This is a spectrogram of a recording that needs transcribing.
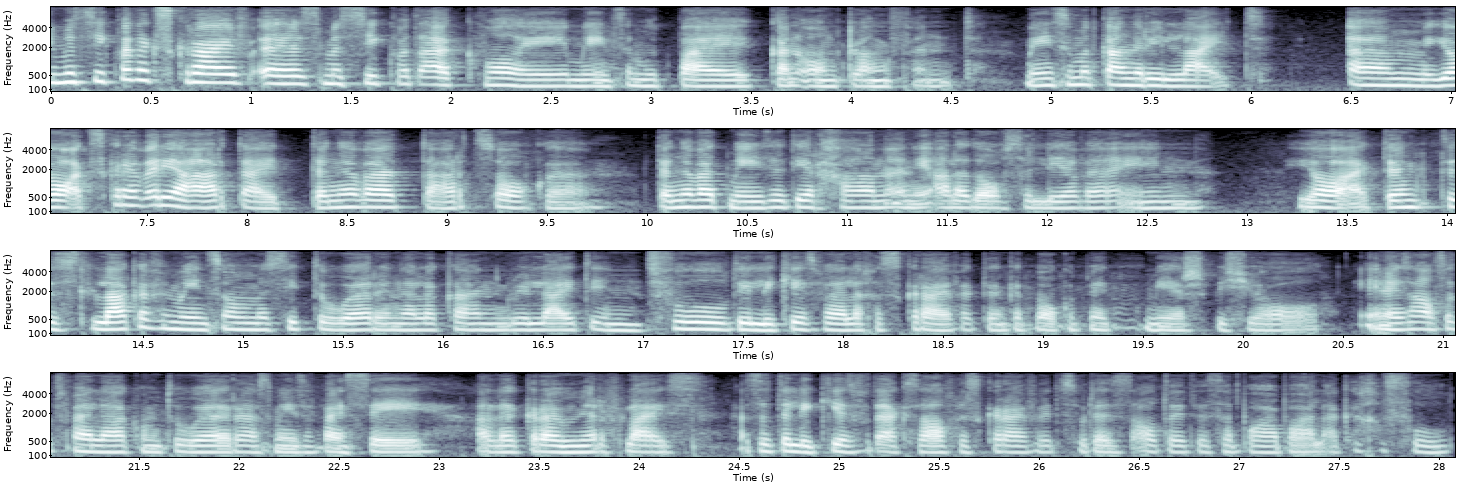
Die musiek wat ek skryf is musiek wat ek wil hê mense moet by kan aanklank vind. Mense moet kan relate. Ehm um, ja, ek skryf uit die hart uit, dinge wat hartsake, dinge wat mense deurgaan in die alledaagse lewe en Ja, ek dink dit is lekker vir mense om musiek te hoor en hulle kan relate en voel die liedjies wat hulle geskryf. Ek dink dit maak dit net meer spesiaal. En dit is altyd vir my lekker om te hoor as mense vir my sê hulle kry hoendervleis. As dit 'n liedjie is wat ek self geskryf het, so dit is altyd 'n baie baie lekker gevoel.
